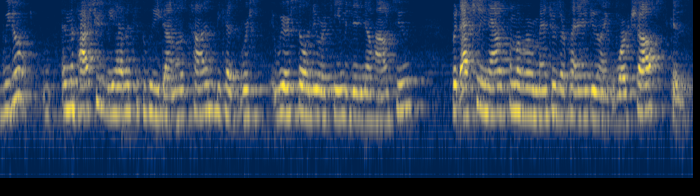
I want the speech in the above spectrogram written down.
we don't, in the past years, we haven't typically done a ton because we're, s- we are still a newer team and didn't know how to. But actually now some of our mentors are planning to do like workshops because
